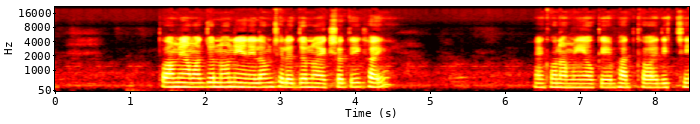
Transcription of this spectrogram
তো আমি আমার জন্য নিয়ে নিলাম, ছেলের জন্য একসাথেই খাই। এখন আমি ওকে ভাত খাওয়াই দিচ্ছি।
